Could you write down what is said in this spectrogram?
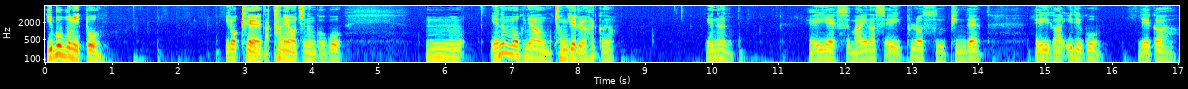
이 부분이 또 이렇게 나타내어지는 거고 음, 얘는 뭐 그냥 전개를 할까요? 얘는 ax-a 플러스 b인데 a가 1이고 얘가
